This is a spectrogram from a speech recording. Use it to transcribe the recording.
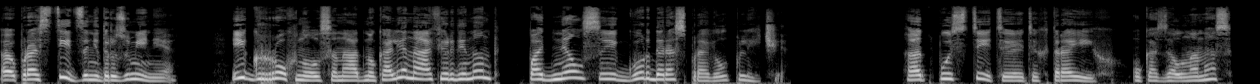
э, простить за недоразумение!» И грохнулся на одно колено, а Фердинанд поднялся и гордо расправил плечи. «Отпустите этих троих», — указал на нас,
